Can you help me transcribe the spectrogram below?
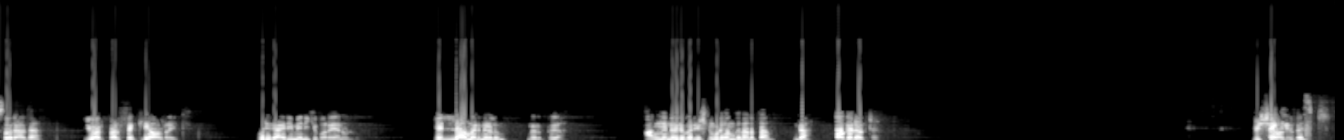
So Radha you are perfectly all right ഒരു കാര്യം എനിക്ക് പറയാനുള്ളൂ. എല്ലാ മരുന്നുകളും നിർത്തുക. അങ്ങനെ ഒരു പരീക്ഷണം കൂടി നമുക്ക് നടത്താം. എന്താ? Okay doctor wish all the best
